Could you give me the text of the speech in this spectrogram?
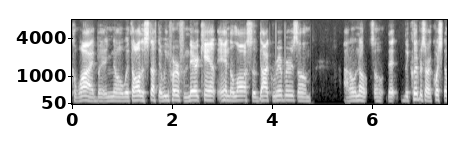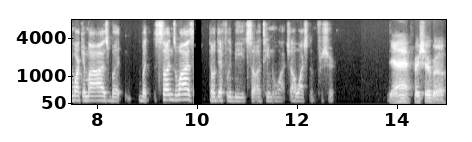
Kawhi, but you know, with all the stuff that we've heard from their camp and the loss of Doc Rivers, um, I don't know. So that the Clippers are a question mark in my eyes, but but Suns wise, they'll definitely be a team to watch. I'll watch them for sure. Yeah, for sure, bro.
